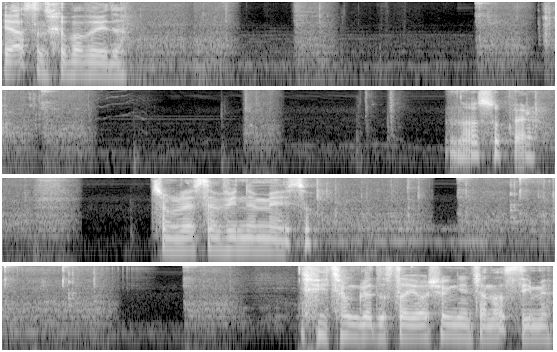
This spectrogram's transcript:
Ja stąd chyba wyjdę. No super. Ciągle jestem w innym miejscu. I ciągle dostaję osiągnięcia na Steamie.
